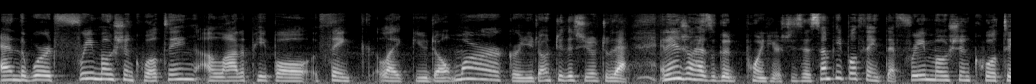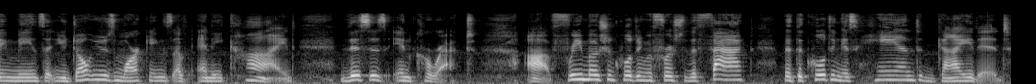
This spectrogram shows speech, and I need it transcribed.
And the word free motion quilting, a lot of people think like you don't mark or you don't do this, you don't do that. And Angela has a good point here. She says some people think that free motion quilting means that you don't use markings of any kind. This is incorrect. Uh, free motion quilting refers to the fact that the quilting is hand guided.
